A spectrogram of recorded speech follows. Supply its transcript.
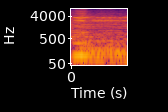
you.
